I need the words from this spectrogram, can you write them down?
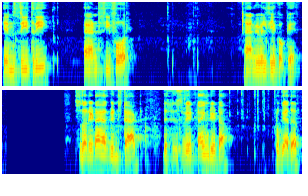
in C3 and C4 and we will click OK. So the data has been stacked. This is wait time data together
